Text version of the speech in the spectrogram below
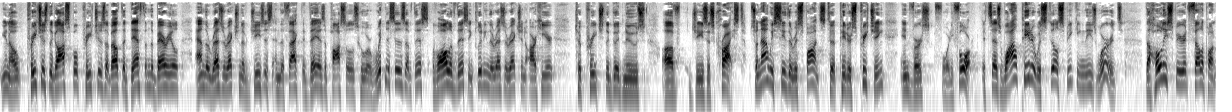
you know, preaches the gospel, preaches about the death and the burial and the resurrection of Jesus and the fact that they as apostles who are witnesses of this, of all of this, including the resurrection, are here to preach the good news of Jesus Christ. So now we see the response to Peter's preaching in verse 44. It says, while Peter was still speaking these words, the Holy Spirit fell upon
